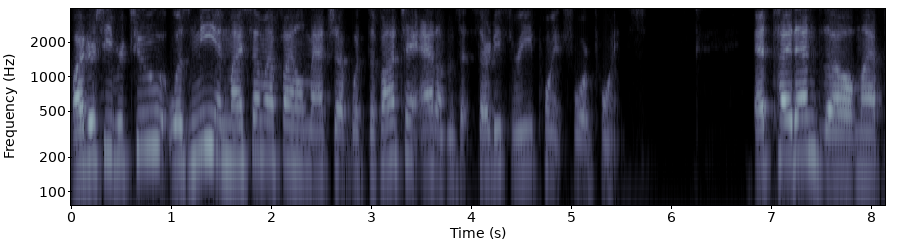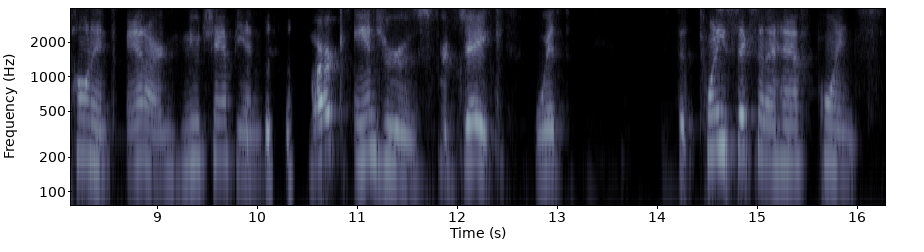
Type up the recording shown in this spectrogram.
Wide receiver two was me in my semifinal matchup with Davante Adams at 33.4 points. At tight end, though, my opponent and our new champion, Mark Andrews for Jake with the 26 and a half points.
